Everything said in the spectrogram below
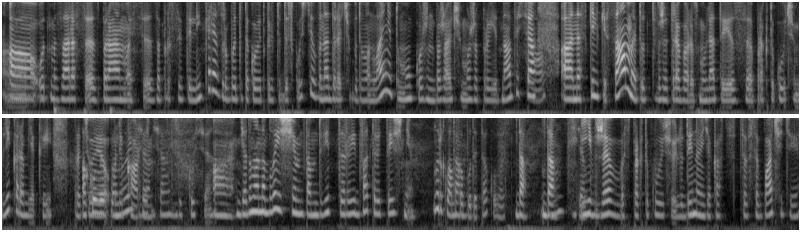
А, От ми зараз е, збираємося запросити лікаря, зробити таку відкриту дискусію. Вона, до речі, буде в онлайні, тому кожен бажаючий може приєднатися. А наскільки саме тут вже треба розмовляти з практикуючим лікарем, який працює а коли у лікарні. ця дискусія? А, Я думаю, найближчим там 2-3 тижні. Ну, рекламка так. буде, так, у вас? Да, да. І вже з практикуючою людиною, яка це все бачить і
